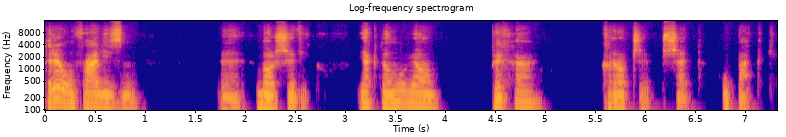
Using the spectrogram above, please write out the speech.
triumfalizm e, bolszewików. Jak to mówią, pycha kroczy przed upadkiem.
